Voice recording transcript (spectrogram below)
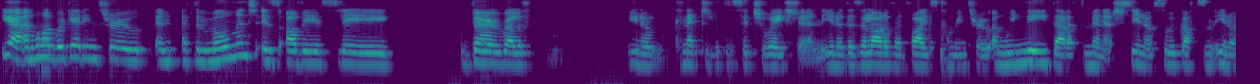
Yeah, and what we're getting through and at the moment is obviously very relevant, you know, connected with the situation. You know, there's a lot of advice coming through, and we need that at the minute. So, you know, so we've got some, you know,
